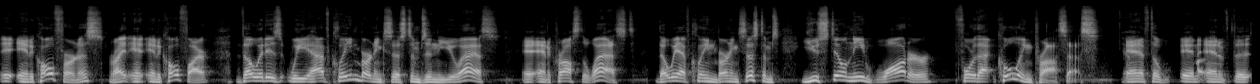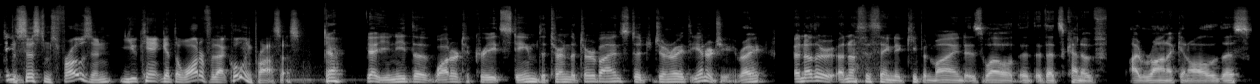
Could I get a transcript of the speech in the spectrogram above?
in a coal furnace, right? In, in a coal fire, though it is, we have clean burning systems in the US and across the West, though we have clean burning systems, you still need water for that cooling process. And if the and, and if the, the system's frozen, you can't get the water for that cooling process. Yeah. Yeah, you need the water to create steam to turn the turbines to generate the energy, right? Another another thing to keep in mind as well that, that's kind of ironic in all of this.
